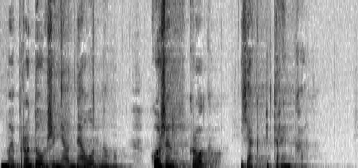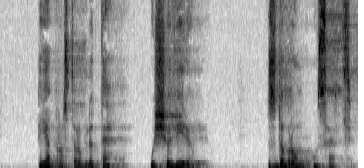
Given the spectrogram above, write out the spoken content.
Ми продовження одне одного, кожен крок як підтримка. Я просто роблю те, у що вірю, з добром у серці.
